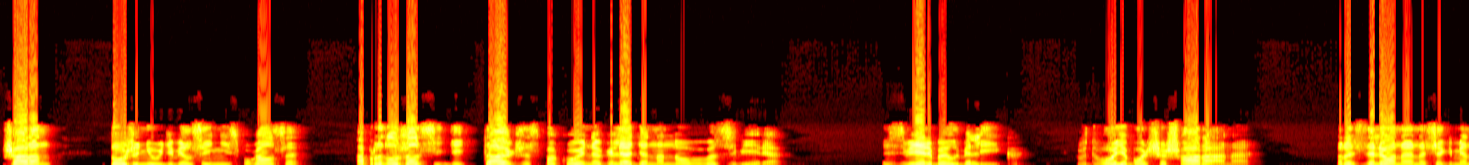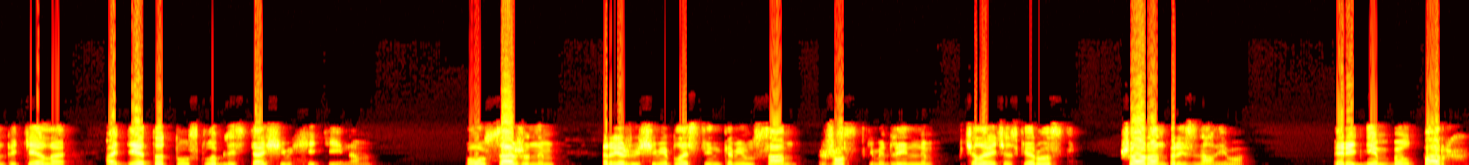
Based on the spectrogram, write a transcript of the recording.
Шаран тоже не удивился и не испугался, а продолжал сидеть так же спокойно, глядя на нового зверя. Зверь был велик, вдвое больше Шарана. Разделенное на сегменты тела, одето тускло-блестящим хитином. По усаженным режущими пластинками усам, жестким и длинным, в человеческий рост, Шаран признал его. Перед ним был Парх,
